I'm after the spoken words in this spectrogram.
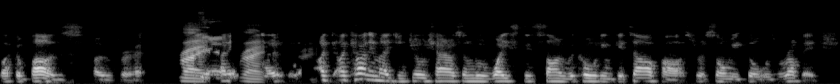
like a buzz over it. Right, it, right. You know, I, I can't imagine George Harrison would waste his time recording guitar parts for a song he thought was rubbish.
